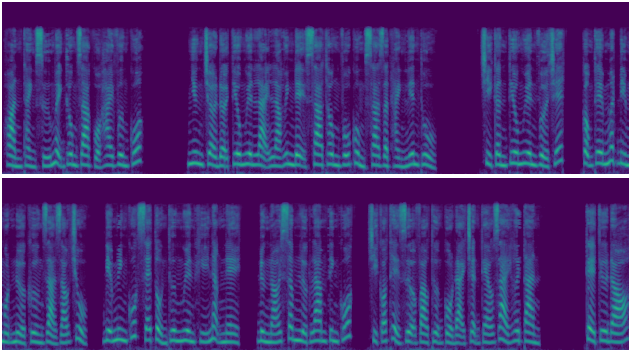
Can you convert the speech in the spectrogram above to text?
hoàn thành sứ mệnh thông gia của hai vương quốc. Nhưng chờ đợi tiêu nguyên lại là huynh đệ xa Thông Vũ cùng xa Giật Hành liên thủ. Chỉ cần tiêu nguyên vừa chết, cộng thêm mất đi một nửa cường giả giáo chủ, địa minh quốc sẽ tổn thương nguyên khí nặng nề, đừng nói xâm lược Lam Tinh quốc, chỉ có thể dựa vào thượng cổ đại trận kéo dài hơi tàn. Kể từ đó,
